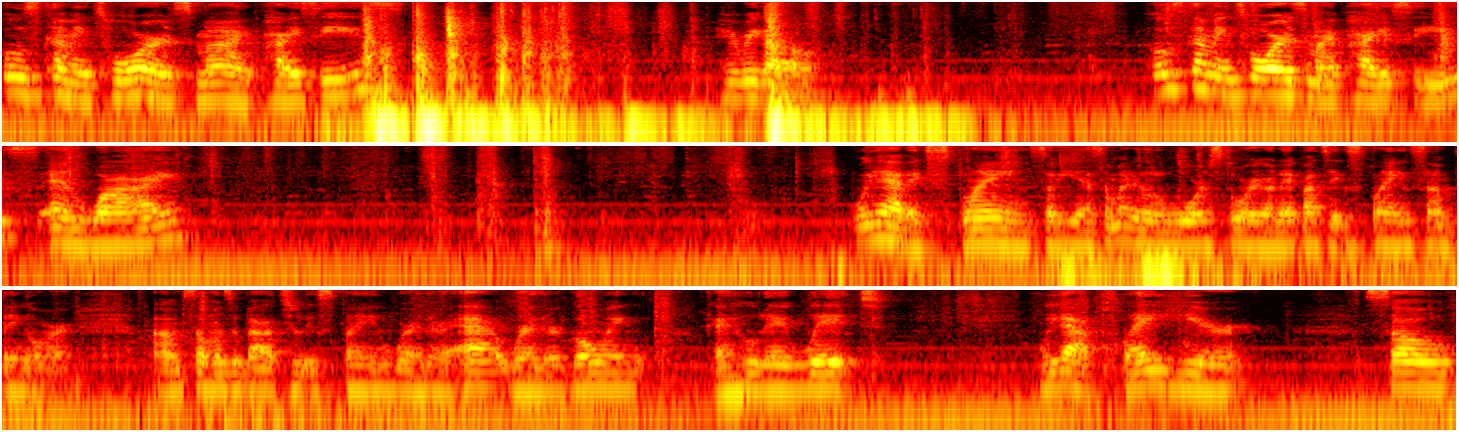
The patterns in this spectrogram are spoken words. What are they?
Who's coming towards my Pisces? Here we go. Who's coming towards my Pisces and why? We have explained. So yeah, somebody a little war story, or they're about to explain something, or um, someone's about to explain where they're at, where they're going, okay, who they with. We got play here. So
